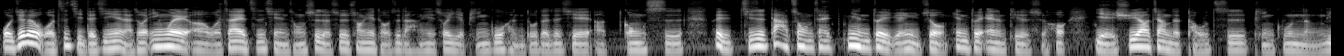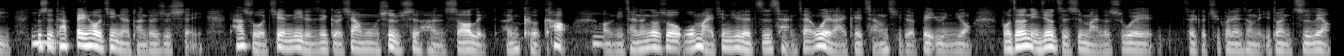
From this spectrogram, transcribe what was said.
我觉得我自己的经验来说，因为呃我在之前从事的是创业投资的行业，所以也评估很多的这些呃公司，所以其实大众在面对元宇宙、面对 NFT 的时候，也需要这样的投资评估能力，就是他背后经营的团队是谁，他所建立的这个项目是不是很 solid、很可靠哦，你才能够说我买进去的资产在未来可以长期的被运用，否则你就只是买了数位。这个区块链上的一段资料，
